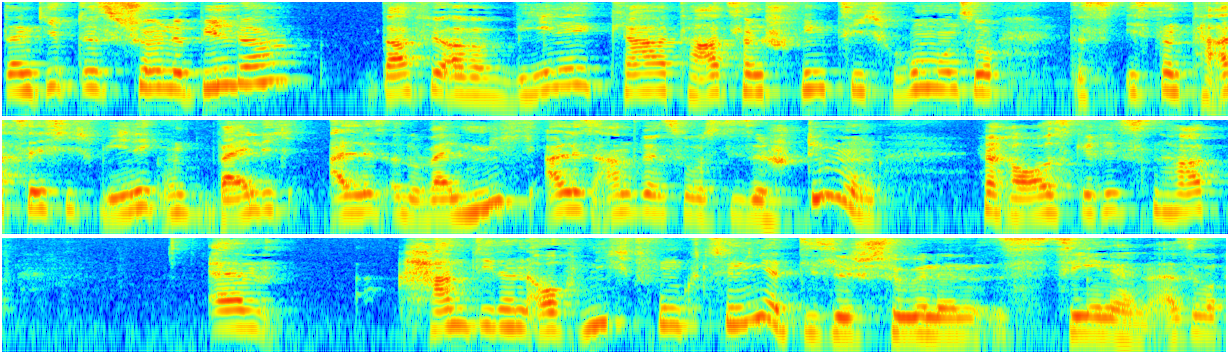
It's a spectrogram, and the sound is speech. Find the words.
Dann gibt es schöne Bilder, dafür aber wenig. Klar, Tarzan schwingt sich rum und so. Das ist dann tatsächlich wenig und weil ich alles, oder weil mich alles andere so aus dieser Stimmung herausgerissen hat, ähm, haben die dann auch nicht funktioniert, diese schönen Szenen. Also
